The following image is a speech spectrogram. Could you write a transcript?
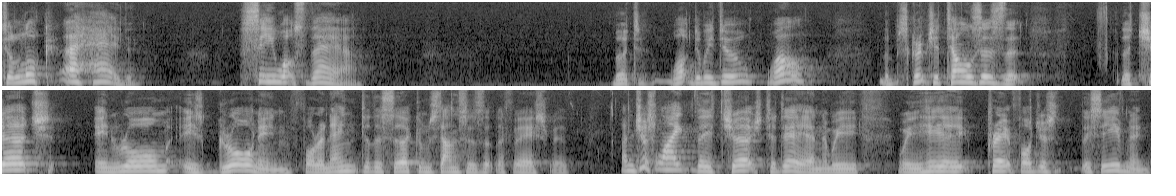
To look ahead, see what's there. But what do we do? Well, the scripture tells us that the church in Rome is groaning for an end to the circumstances that they're faced with. And just like the church today, and we, we hear pray for just this evening,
